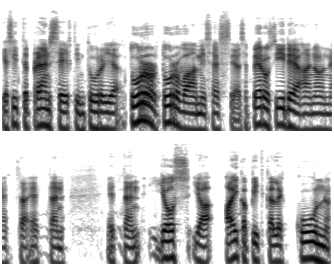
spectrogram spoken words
ja sitten brand safetyn turja, tur, turvaamisessa. Ja se perusideahan on, että, että, että jos ja aika pitkälle kun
